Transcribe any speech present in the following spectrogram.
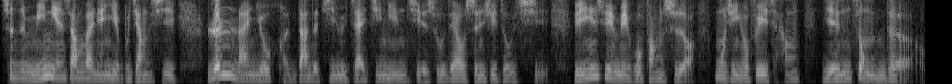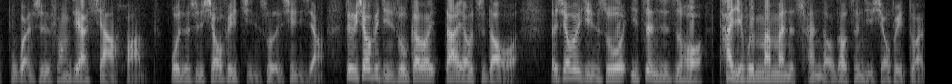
甚至明年上半年也不降息，仍然有很大的几率在今年结束掉升息周期。原因是因为美国房市哦，目前有非常严重的，不管是房价下滑，或者是消费紧缩的现象。这个消费紧缩，各位大家要知道哦，那消费紧缩一阵子之后，它也会慢慢的传导到整体消费端。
